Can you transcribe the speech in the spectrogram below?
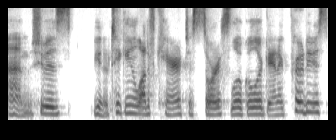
Um, she was you know taking a lot of care to source local organic produce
